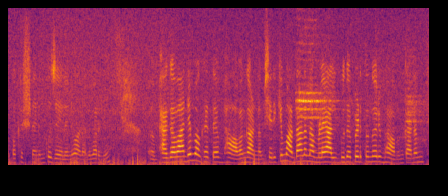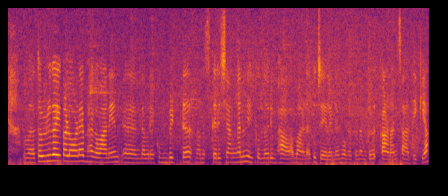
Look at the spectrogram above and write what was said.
അപ്പോൾ കൃഷ്ണനും കുചേലനുമാണെന്ന് പറഞ്ഞു. ഭഗവാന്റെ മുഖത്തെ ഭാവം കാണണം. ശരിക്കും അതാണ് നമ്മളെ അത്ഭുതപ്പെടുത്തുന്ന ഒരു ഭാവം. കാരണം തൊഴുകൈകളോടെ ഭഗവാനെ എന്താ പറയുക കുമ്പിട്ട് നമസ്കരിച്ച് അങ്ങനെ നിൽക്കുന്ന ഒരു ഭാവമാണ് കുചേലന്റെ മുഖത്ത് നമുക്ക് കാണാൻ സാധിക്കുക.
